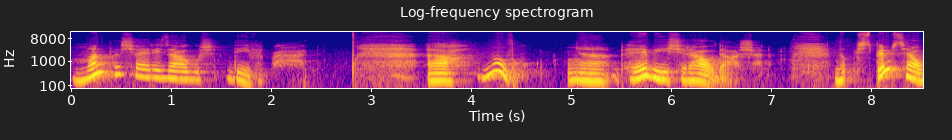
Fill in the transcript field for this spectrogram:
un man pašai ir izauguši divi bērni. Nu, lūk, bērnīša raudāšana. Nu, vispirms jau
